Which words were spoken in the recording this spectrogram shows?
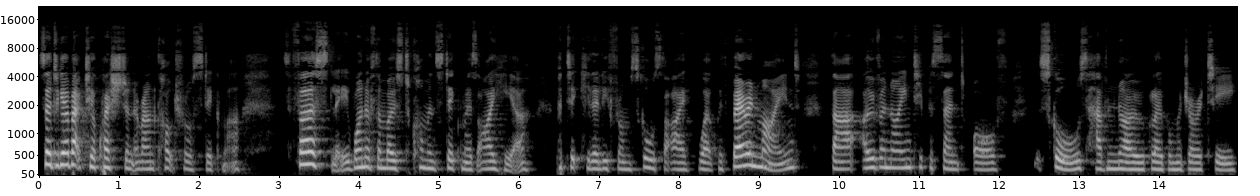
so to go back to your question around cultural stigma Firstly, one of the most common stigmas I hear, particularly from schools that I work with, bear in mind that over 90% of schools have no global majority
